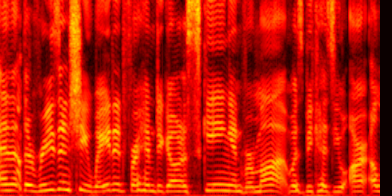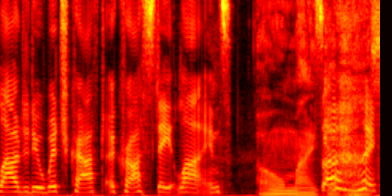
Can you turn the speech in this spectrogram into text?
and that the reason she waited for him to go skiing in Vermont was because you aren't allowed to do witchcraft across state lines. Oh my god. So, like,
